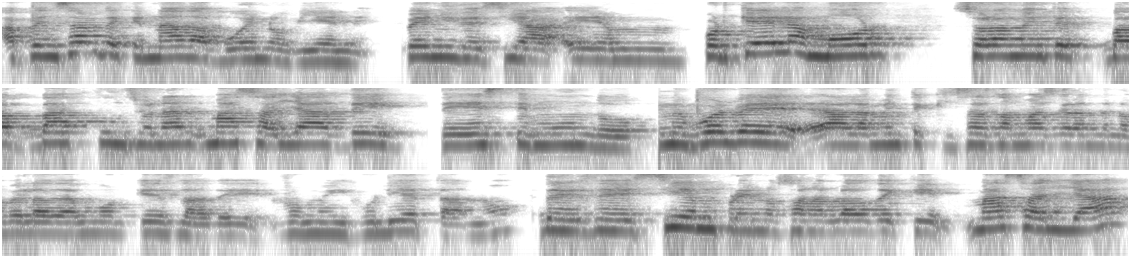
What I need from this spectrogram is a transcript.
a, pensar de que nada bueno viene. Benny decía, eh, ¿por qué el amor solamente va, a funcionar más allá de, este mundo. Me vuelve a la mente quizás la más grande novela de amor que es la de Romeo y Julieta, ¿no? Desde siempre nos han hablado de que más allá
